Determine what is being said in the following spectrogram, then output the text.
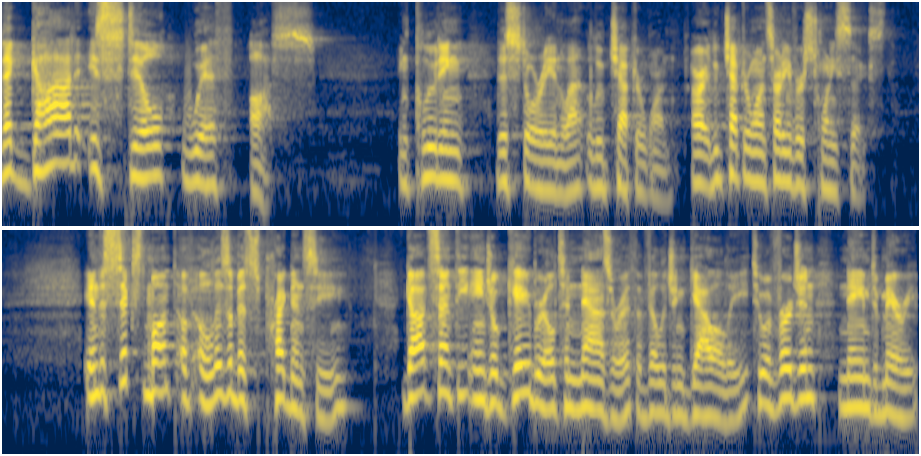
that God is still with us including this story in Luke chapter 1. All right, Luke chapter 1, starting in verse 26. In the sixth month of Elizabeth's pregnancy, God sent the angel Gabriel to Nazareth, a village in Galilee, to a virgin named Mary.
